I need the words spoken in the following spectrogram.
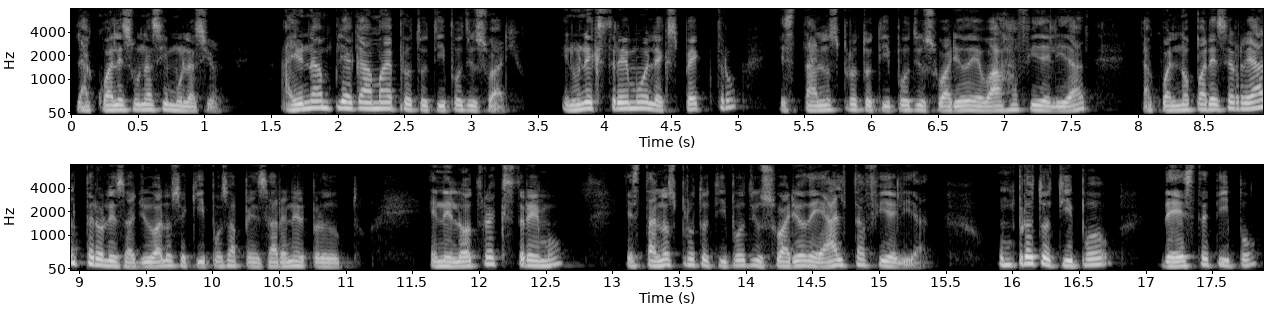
la cual es una simulación. Hay una amplia gama de prototipos de usuario. En un extremo del espectro están los prototipos de usuario de baja fidelidad, la cual no parece real, pero les ayuda a los equipos a pensar en el producto. En el otro extremo están los prototipos de usuario de alta fidelidad. Un prototipo de este tipo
